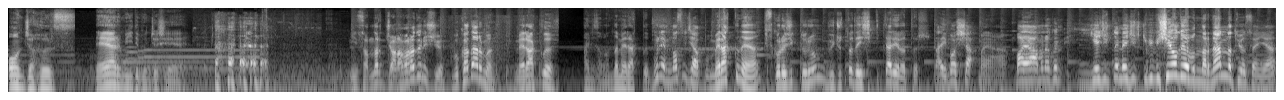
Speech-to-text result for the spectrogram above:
Onca hırs. Değer miydi bunca şeye? İnsanlar canavara dönüşüyor. Bu kadar mı? Meraklı. Aynı zamanda meraklı. Bu ne? Nasıl bir cevap bu? Meraklı ne ya? Psikolojik durum vücutta değişiklikler yaratır. Dayı boş yapma ya. Bayağı amına koyayım Yecüc'le Mecüc gibi bir şey oluyor bunlar. Ne anlatıyorsun sen ya?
